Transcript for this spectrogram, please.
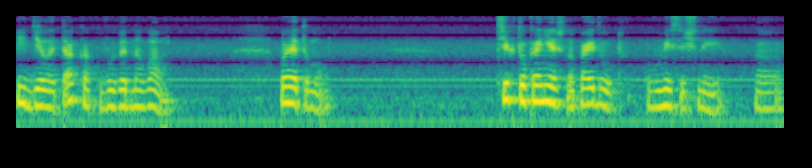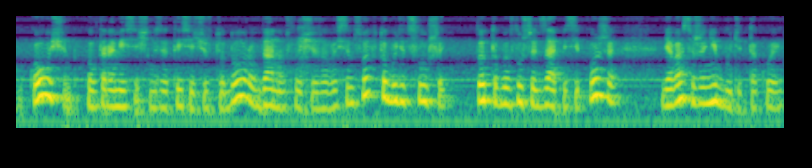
и делать так, как выгодно вам. Поэтому те, кто, конечно, пойдут в месячный э, коучинг, полторамесячный за 1100 долларов, в данном случае за 800, кто будет слушать, тот, кто будет слушать записи позже, для вас уже не будет такой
